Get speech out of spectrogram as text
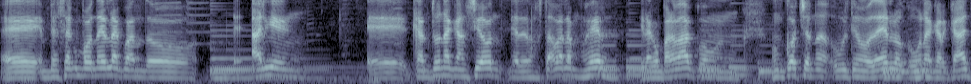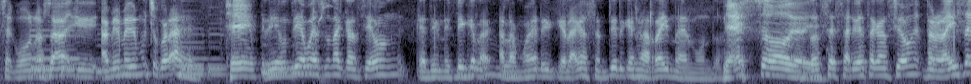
Eh, empecé a componerla cuando eh, alguien eh, cantó una canción que le gustaba a la mujer y la comparaba con un coche último modelo, con una carcacha, con una, o sea, y a mí me dio mucho coraje. Sí. Y dije, un día voy a hacer una canción que dignifique la- a la mujer y que la haga sentir que es la reina del mundo. Eso. Entonces salió esta canción, pero la hice,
